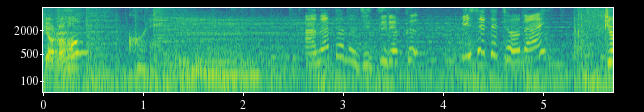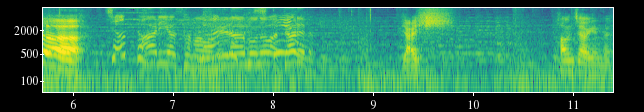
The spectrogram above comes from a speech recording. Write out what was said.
뾰로롱 これあなたの実力見せてちょうだい 꺄 ちょっとアリア様を狙う者は誰だ 야이씨 환장했네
